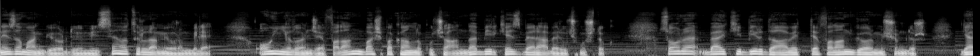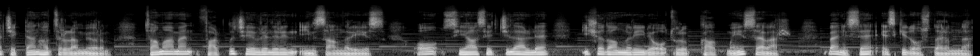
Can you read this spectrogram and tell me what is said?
ne zaman gördüğümü ise hatırlamıyorum bile. 10 yıl önce falan başbakanlık uçağında bir kez beraber uçmuştuk. Sonra belki bir davette falan görmüşümdür. Gerçekten hatırlamıyorum. Tamamen farklı çevrelerin insanlarıyız. O siyasetçilerle, iş adamlarıyla oturup kalkmayı sever. Ben ise eski dostlarımla.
